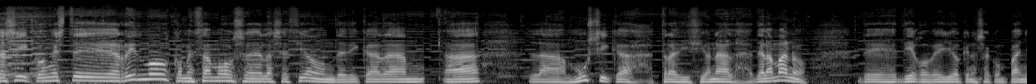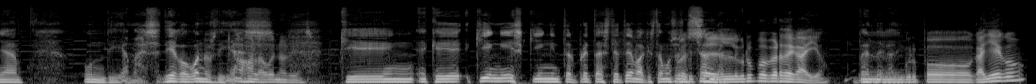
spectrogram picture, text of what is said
Así, con este ritmo comenzamos eh, la sección dedicada a la música tradicional, de la mano de Diego Bello, que nos acompaña un día más. Diego, buenos días. Hola, buenos días. ¿Quién, eh, qué- quién es quien interpreta este tema que estamos Pues escuchando? el grupo Verde Gallo. Verde Gallo. Un grupo gallego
